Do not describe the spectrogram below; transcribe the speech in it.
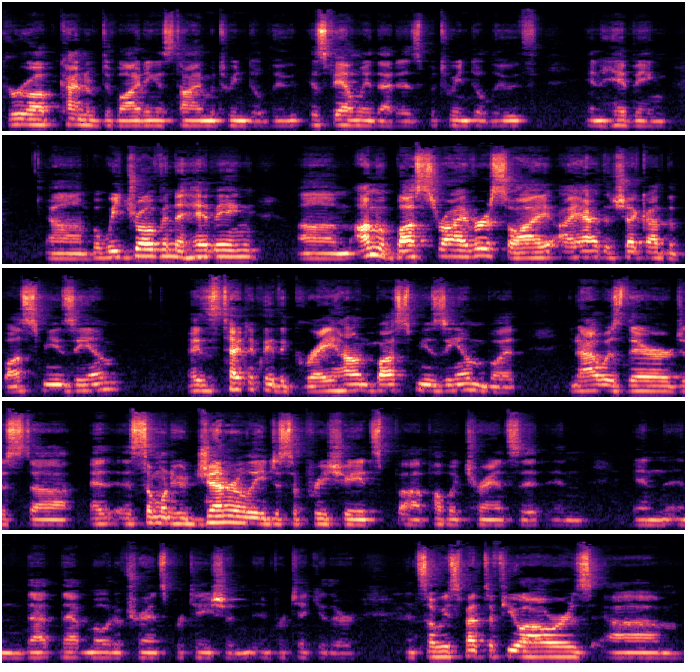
grew up kind of dividing his time between Duluth, his family that is between Duluth and Hibbing. Um, but we drove into Hibbing. Um, I'm a bus driver, so I, I had to check out the bus museum. It's technically the Greyhound Bus Museum, but you know I was there just uh, as, as, someone who generally just appreciates uh, public transit and and and that that mode of transportation in particular. And so we spent a few hours. Um,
